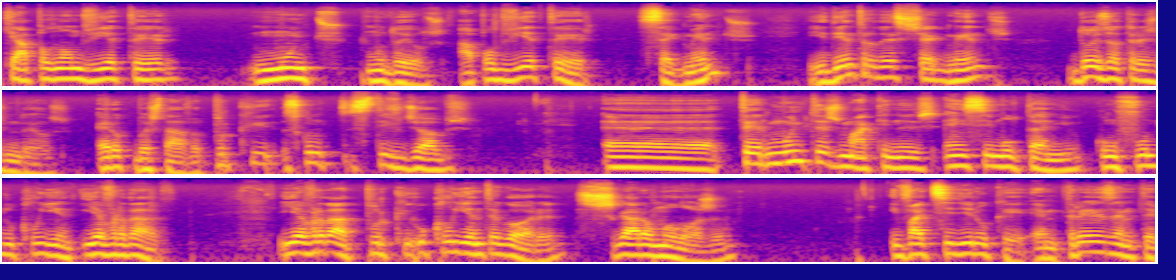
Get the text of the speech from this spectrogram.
que a Apple não devia ter muitos modelos. A Apple devia ter segmentos e dentro desses segmentos dois ou três modelos. Era o que bastava, porque segundo Steve Jobs, uh, ter muitas máquinas em simultâneo confunde o cliente. E é verdade. E é verdade, porque o cliente agora, se chegar a uma loja, e vai decidir o quê? M3, MT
